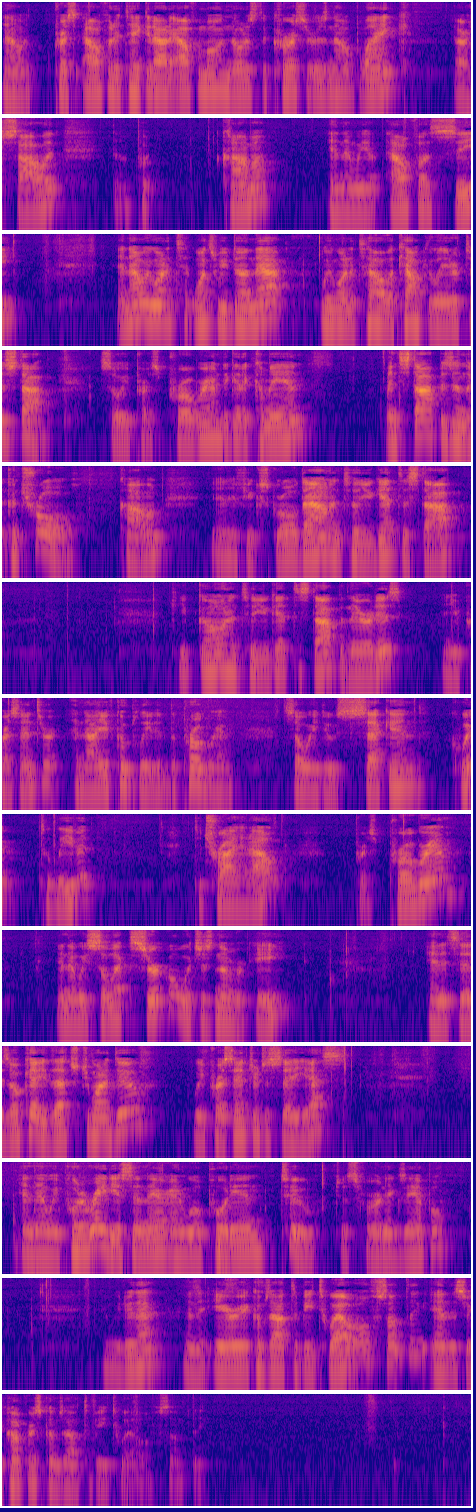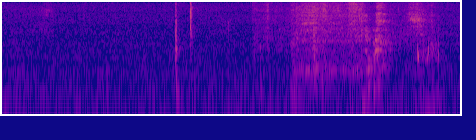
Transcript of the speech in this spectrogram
Now press alpha to take it out of alpha mode. Notice the cursor is now blank or solid put comma, and then we have alpha C. And now we want to, once we've done that, we want to tell the calculator to stop. So we press program to get a command, And stop is in the control column. And if you scroll down until you get to stop, keep going until you get to stop, and there it is. And you press enter, and now you've completed the program. So we do second quit to leave it, to try it out, press program, and then we select circle, which is number eight. And it says, okay, that's what you want to do. We press enter to say yes. And then we put a radius in there and we'll put in two, just for an example. And we do that. And the area comes out to be 12 something, and the circumference comes out to be 12 something.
